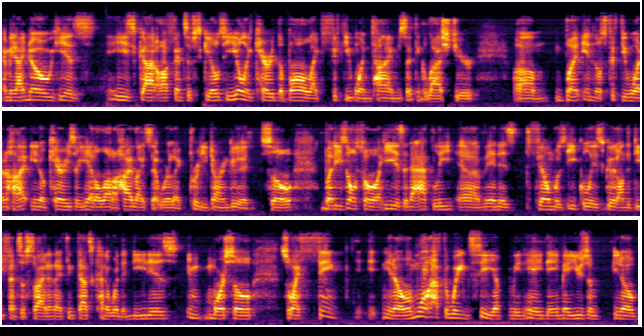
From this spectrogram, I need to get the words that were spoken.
I mean, I know he has he's got offensive skills. He only carried the ball like 51 times, I think, last year Um, but in those 51 high, you know carries, he had a lot of highlights that were like pretty darn good. So, but he's also he is an athlete, um, and his film was equally as good on the defensive side. And I think that's kind of where the need is more so. So I think you know, and we'll have to wait and see. I mean, hey, they may use him, you know,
